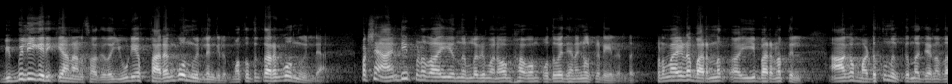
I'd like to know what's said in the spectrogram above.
വിപുലീകരിക്കാനാണ് സാധ്യത. യു ഡി എഫ് തരംഗമൊന്നുമില്ലെങ്കിലും മൊത്തത്തിൽ തരംഗമൊന്നുമില്ല. പക്ഷേ ആന്റി പിണറായി എന്നുള്ളൊരു മനോഭാവം പൊതുവെ ജനങ്ങൾക്കിടയിലുണ്ട്. പിണറായിയുടെ ഭരണ ഈ ഭരണത്തിൽ ആകെ മടുത്തു നിൽക്കുന്ന ജനത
